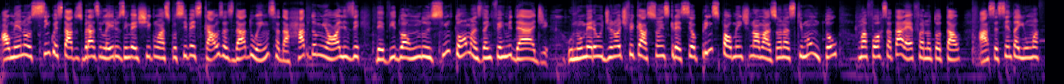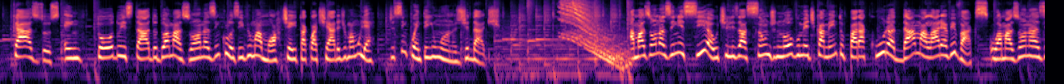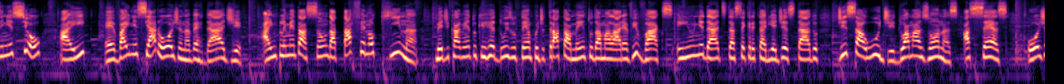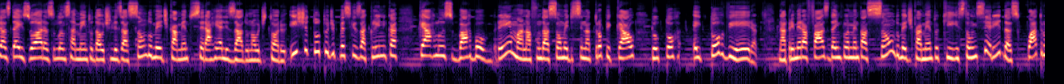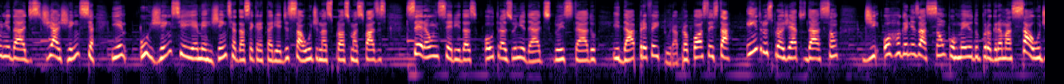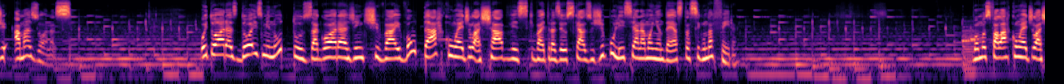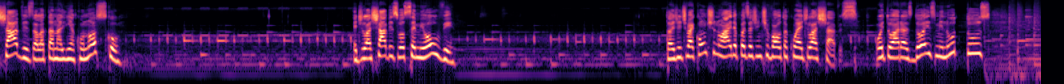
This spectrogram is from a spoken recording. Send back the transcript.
Ao menos cinco estados brasileiros investigam as possíveis causas da doença da rabdomiólise devido a um dos sintomas da enfermidade. O número de notificações cresceu principalmente no Amazonas, que montou uma força-tarefa no total a 61 casos em todo o estado do Amazonas, inclusive uma morte em Itacoatiara de uma mulher de 51 anos de idade. Amazonas inicia a utilização de novo medicamento para a cura da malária Vivax. O Amazonas iniciou, aí é, vai iniciar hoje, na verdade, a implementação da tafenoquina medicamento que reduz o tempo de tratamento da malária Vivax em unidades da Secretaria de Estado de Saúde do Amazonas, a SES. Hoje, às 10 horas, o lançamento da utilização do medicamento será realizado no auditório Instituto de Pesquisa Clínica Carlos Barborema, na Fundação Medicina Tropical, Dr. Heitor Vieira. Na primeira fase da implementação do medicamento, que estão inseridas quatro unidades de agência e urgência e emergência da Secretaria de Saúde nas próximas fases serão inseridas outras unidades do Estado e da Prefeitura. A proposta está entre os projetos da ação de organização por meio do programa Saúde Amazonas. 8 horas 2 minutos. Agora a gente vai voltar com Edila Chaves, que vai trazer os casos de polícia na manhã desta segunda-feira. Vamos falar com Edila Chaves, ela está na linha conosco? Edila Chaves, você me ouve? Então a gente vai continuar e depois a gente volta com Edila Chaves. 8 horas 2 minutos.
